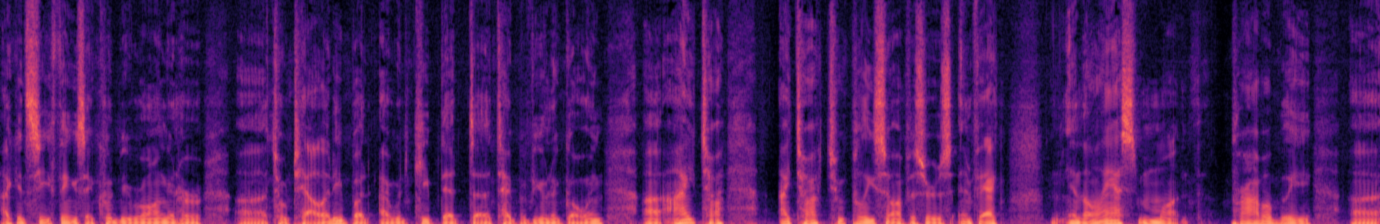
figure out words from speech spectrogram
I can see things that could be wrong in her uh, totality. But I would keep that uh, type of unit going. Uh, I talk, I talked to police officers. In fact, in the last month, probably uh,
